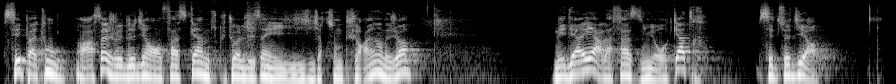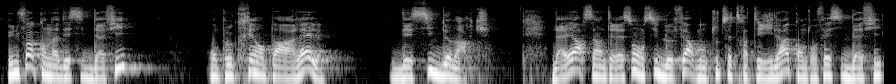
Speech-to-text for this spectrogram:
C'est pas tout. Alors ça, je vais te le dire en face cam, parce que tu vois, le dessin, il, il ressemble plus à rien déjà. Mais derrière, la phase numéro 4, c'est de se dire, une fois qu'on a des sites d'affi, on peut créer en parallèle des sites de marque. D'ailleurs, c'est intéressant aussi de le faire dans toute cette stratégie-là, quand on fait site d'affi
